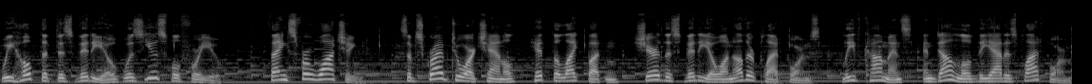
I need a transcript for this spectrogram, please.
We hope that this video was useful for you. Thanks for watching. Subscribe to our channel, hit the like button, share this video on other platforms, leave comments and download the ATAS platform.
